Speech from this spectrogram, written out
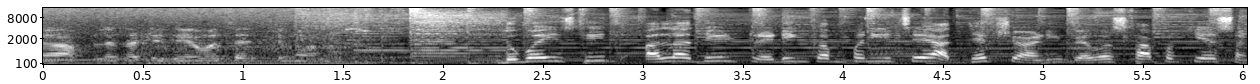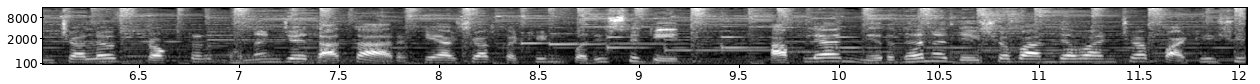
आपल्यासाठी देवच आहेत ते माणूस. दुबई स्थित अल अदिल ट्रेडिंग कंपनीचे अध्यक्ष आणि व्यवस्थापकीय संचालक डॉक्टर धनंजय दातार हे अशा कठीण परिस्थितीत आपल्या निर्धन देशबांधवांच्या पाठीशी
